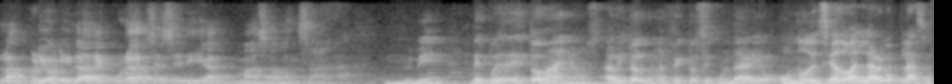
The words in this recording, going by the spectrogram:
la prioridad de curarse sería más avanzada. Muy bien. Después de estos años, ¿ha visto algún efecto secundario o no deseado a largo plazo?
